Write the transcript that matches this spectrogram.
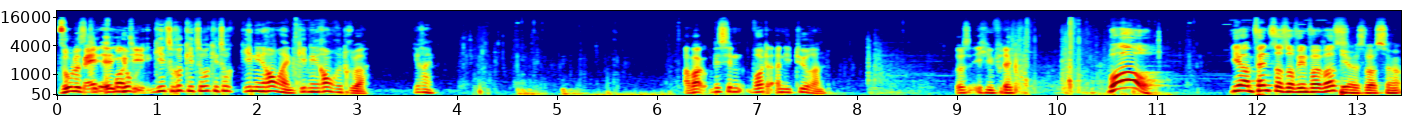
Solus, Main äh, jo, geh zurück, geh zurück, geh zurück. Geh in den Raum rein, geh in den Raum drüber. Geh rein. Aber ein bisschen Worte an die Tür ran. So dass ich ihn vielleicht. Wow! Hier am Fenster ist auf jeden Fall was. Hier ist was, ja.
